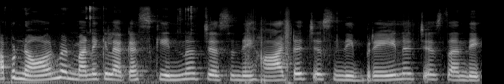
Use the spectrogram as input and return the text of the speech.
అప్పుడు నార్మల్ మనకి లాగా స్కిన్ వచ్చేస్తుంది హార్ట్ వచ్చేస్తుంది బ్రెయిన్ వచ్చేస్తుంది.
